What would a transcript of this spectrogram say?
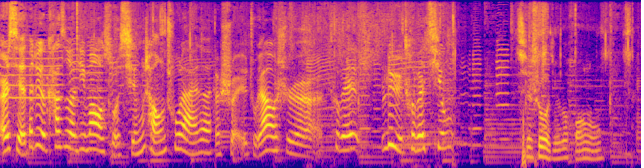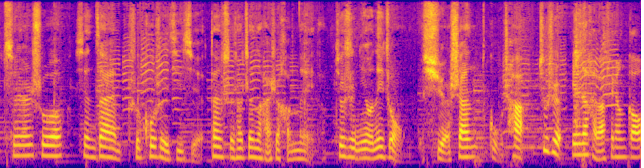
而且它这个喀斯特地貌所形成出来的水，主要是特别绿、特别清。其实我觉得黄龙，虽然说现在是枯水季节，但是它真的还是很美的。就是你有那种雪山古刹，就是因为它海拔非常高，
